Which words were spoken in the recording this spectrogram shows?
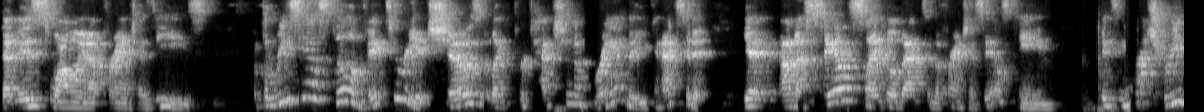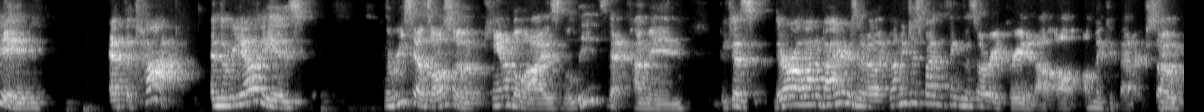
that is swallowing up franchisees but the resale is still a victory. It shows like protection of brand that you can exit it. Yet on a sales cycle back to the franchise sales team, it's not treated at the top. And the reality is the resales also cannibalize the leads that come in because there are a lot of buyers that are like, let me just buy the thing that's already created. I'll, I'll, I'll make it better. So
